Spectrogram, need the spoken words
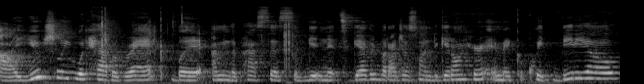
I usually would have a rack, but I'm in the process of getting it together. But I just wanted to get on here and make a quick video,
